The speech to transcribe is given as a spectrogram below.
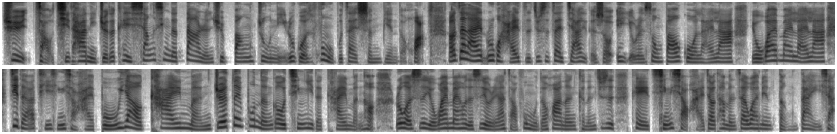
去找其他你觉得可以相信的大人去帮助你。如果父母不在身边的话，然后再来，如果孩子就是在家里的时候，诶，有人送包裹来啦，有外卖来啦，记得要提醒小孩不要开门，绝对不能够轻易的开门哈。如果是有外卖或者是有人要找父母的话呢，可能就是可以请小孩叫他们在外面等待一下，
